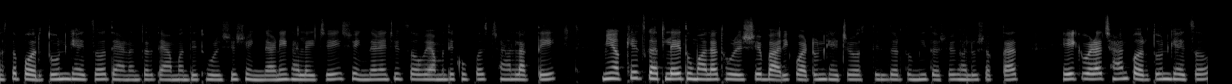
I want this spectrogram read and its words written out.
असं परतून घ्यायचं. त्यानंतर त्यामध्ये थोडेसे शेंगदाणे घालायचे. शेंगदाण्याची चव यामध्ये खूपच छान लागते. मी अख्खेच घातले. तुम्हाला थोडेसे बारीक वाटून घ्यायचे असतील तर तुम्ही तसे घालू शकतात. हे एक वेळा छान परतून घ्यायचं.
